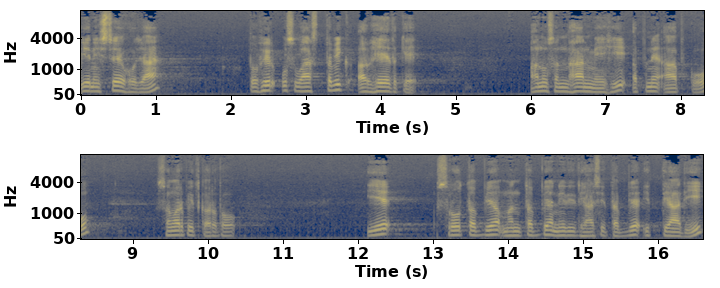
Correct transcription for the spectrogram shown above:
ये निश्चय हो जाए तो फिर उस वास्तविक अभेद के अनुसंधान में ही अपने आप को समर्पित कर दो। ये श्रोतव्य, मंतव्य, निधिध्यासितव्य इत्यादि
